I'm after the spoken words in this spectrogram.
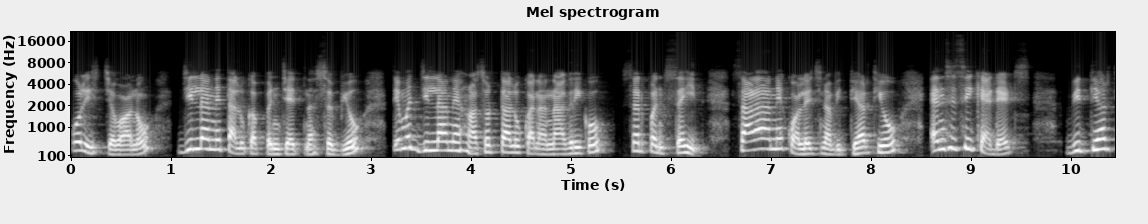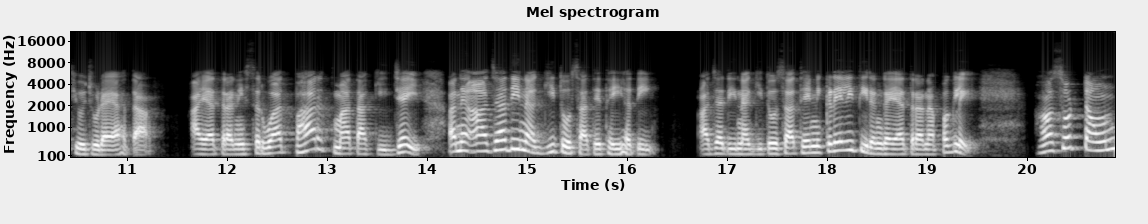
પોલીસ જવાનો જિલ્લા અને તાલુકા પંચાયતના સભ્યો તેમજ જિલ્લા અને હાંસોટ તાલુકાના નાગરિકો, સરપંચ સહિત શાળા અને કોલેજના વિદ્યાર્થીઓ, એનસીસી કેડેટ્સ, વિદ્યાર્થીઓ જોડાયા હતા. આ યાત્રાની શરૂઆત ભારત માતા કી જય અને આઝાદીના ગીતો સાથે થઈ હતી. આઝાદીના ગીતો સાથે નીકળેલી તિરંગા યાત્રાના પગલે હાંસોટ ટાઉન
